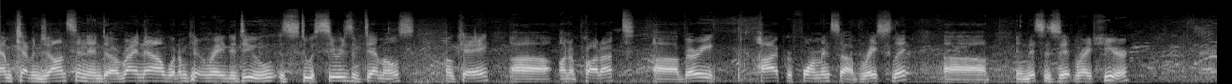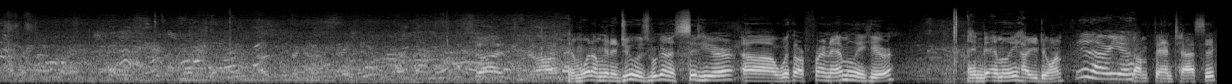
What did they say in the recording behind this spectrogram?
I'm Kevin Johnson, and uh, right now what I'm getting ready to do is do a series of demos, okay, uh, on a product, uh, very high performance uh, bracelet, uh, and this is it right here. And what I'm going to do is we're going to sit here uh, with our friend Emily here. And Emily, how you doing? Good, how are you? I'm fantastic.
